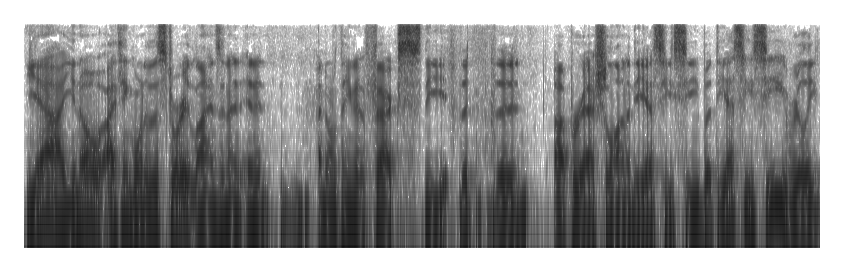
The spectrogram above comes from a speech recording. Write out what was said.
Yeah, you know, I think one of the storylines, and it, and it, I don't think it affects the, the the upper echelon of the SEC, but the SEC really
